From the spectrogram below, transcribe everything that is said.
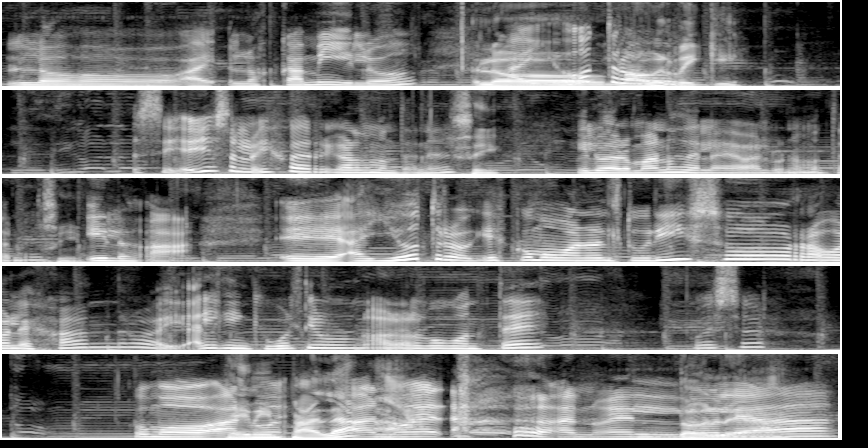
Los, los Camilo. los Hay otro. Mau y Ricky. Sí, ellos son los hijos de Ricardo Montaner. Sí. Y los hermanos de la Eva Luna Montaner. Sí. Y los, ah, eh, hay otro que es como Manuel Turizo, Raúl Alejandro. Hay alguien que igual tiene un- algo con T. ¿Puede ser? Como ¿Tame Anuel? Anuel, Anuel Doble doble A. A.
